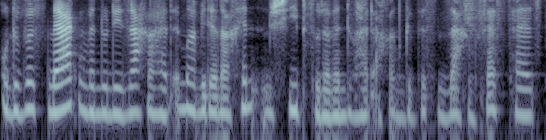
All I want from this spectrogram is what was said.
Und du wirst merken, wenn du die Sache halt immer wieder nach hinten schiebst oder wenn du halt auch an gewissen Sachen festhältst,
